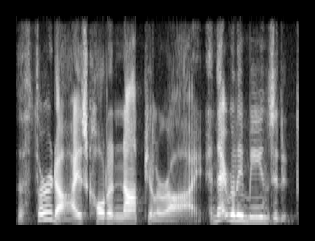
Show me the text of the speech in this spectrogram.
The third eye is called a naupliar eye, and that really means that it,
